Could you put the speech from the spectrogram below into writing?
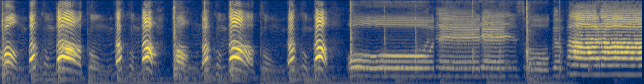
덩덕쿵덕 쿵덕쿵덕 덩덕쿵덕 쿵덕쿵덕. 오늘은 소금 팔아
